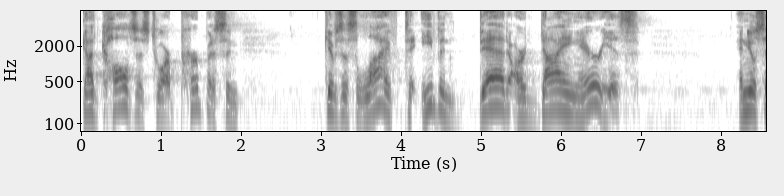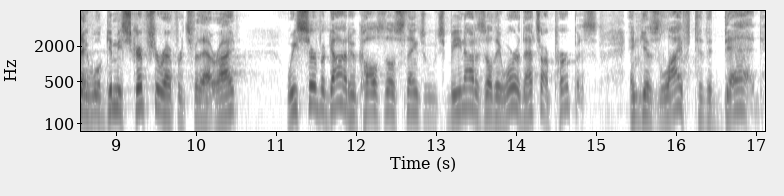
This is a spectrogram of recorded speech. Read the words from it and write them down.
God calls us to our purpose and gives us life to even dead or dying areas. And you'll say, well, give me scripture reference for that, right? We serve a God who calls those things which be not as though they were. That's our purpose and gives life to the dead.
